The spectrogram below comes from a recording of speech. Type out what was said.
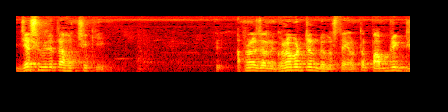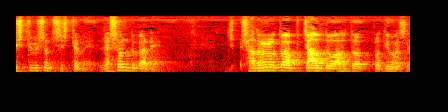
যে সুবিধাটা হচ্ছে কি, আপনারা জানেন গণবন্টন ব্যবস্থায় অর্থাৎ পাবলিক ডিস্ট্রিবিউশন সিস্টেমে রেশন দোকানে সাধারণত চাল দেওয়া হতো প্রতি মাসে।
